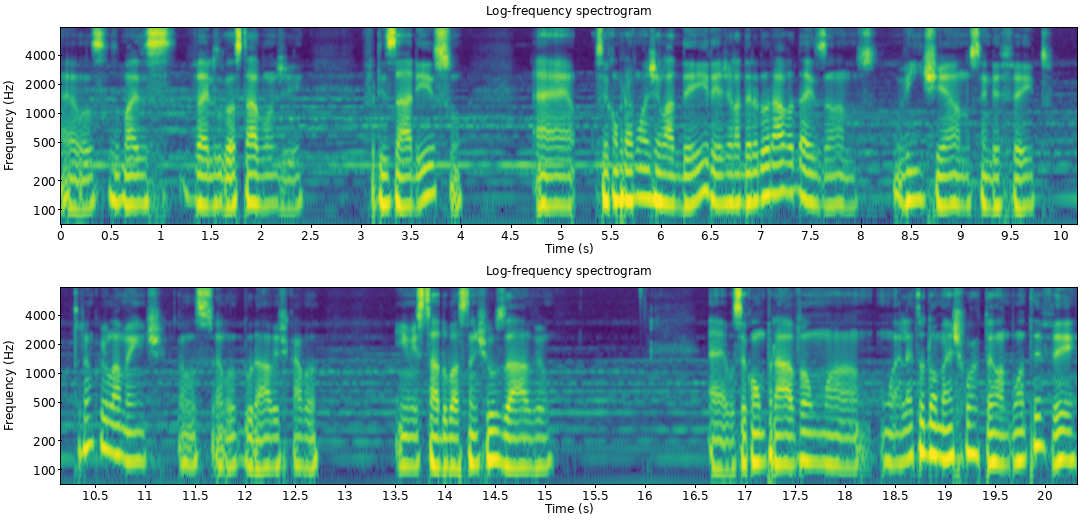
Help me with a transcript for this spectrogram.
é, os mais velhos gostavam de frisar isso, é, você comprava uma geladeira e a geladeira durava 10 anos, 20 anos sem defeito. Tranquilamente. Ela, ela durava e ficava em um estado bastante usável. É, você comprava uma, um eletrodoméstico, uma TV.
